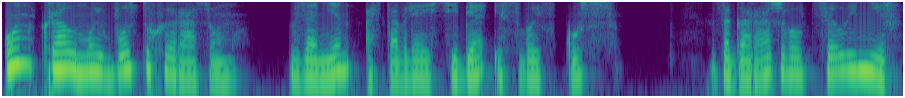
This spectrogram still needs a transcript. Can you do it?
Он крал мой воздух и разум, взамен оставляя себя и свой вкус. Загораживал целый мир,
